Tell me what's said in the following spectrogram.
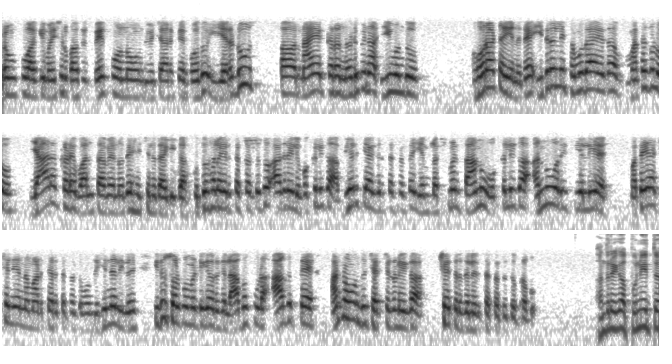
ಪ್ರಮುಖವಾಗಿ ಮೈಸೂರು ಭಾಗಕ್ಕೆ ಬೇಕು ಅನ್ನೋ ಒಂದು ವಿಚಾರಕ್ಕೆ ಇರ್ಬೋದು. ಎರಡೂ ನಾಯಕರ ನಡುವಿನ ಈ ಒಂದು ಹೋರಾಟ ಏನಿದೆ, ಇದರಲ್ಲಿ ಸಮುದಾಯದ ಮತಗಳು ಯಾರ ಕಡೆ ವಾಲ್ತಾವೆ ಅನ್ನೋದೇ ಹೆಚ್ಚಿನದಾಗಿ ಈಗ ಕುತೂಹಲ ಇರತಕ್ಕಂಥದ್ದು. ಆದ್ರೆ ಇಲ್ಲಿ ಒಕ್ಕಲಿಗ ಅಭ್ಯರ್ಥಿ ಆಗಿರ್ತಕ್ಕಂಥ ಎಂ ಲಕ್ಷ್ಮಣ್ ತಾನು ಒಕ್ಕಲಿಗ ಅನ್ನುವ ರೀತಿಯಲ್ಲಿಯೇ ಮತಯಾಚನೆಯನ್ನ ಮಾಡ್ತಾ ಇರತಕ್ಕಂಥ ಒಂದು ಹಿನ್ನೆಲೆ ಇದೆ ಇದು ಸ್ವಲ್ಪ ಮಟ್ಟಿಗೆ ಅವರಿಗೆ ಲಾಭ ಕೂಡ ಆಗುತ್ತೆ ಅನ್ನೋ ಒಂದು ಚರ್ಚೆಗಳು ಈಗ ಕ್ಷೇತ್ರದಲ್ಲಿ ಇರ್ತಕ್ಕಂಥದ್ದು ಪ್ರಭು. ಅಂದ್ರೆ ಈಗ ಪುನೀತ್,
